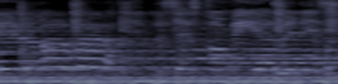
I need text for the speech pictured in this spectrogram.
it over. Cause it's gonna be a minute.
